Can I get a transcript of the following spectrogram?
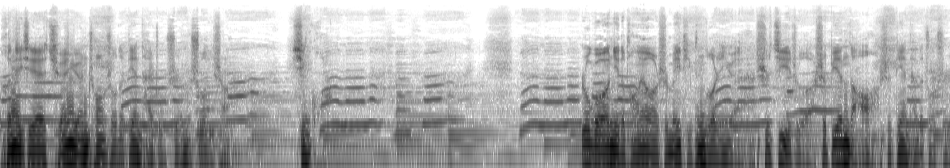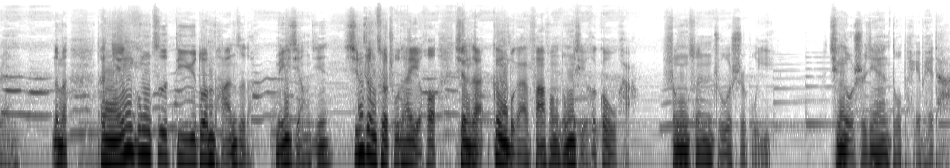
和那些全员创收的电台主持人们说一声，辛苦了。如果你的朋友是媒体工作人员，是记者，是编导，是电台的主持人。那么，他年工资低于端盘子的，没奖金。新政策出台以后，现在更不敢发放东西和购物卡，生存着实不易。请有时间多陪陪他，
